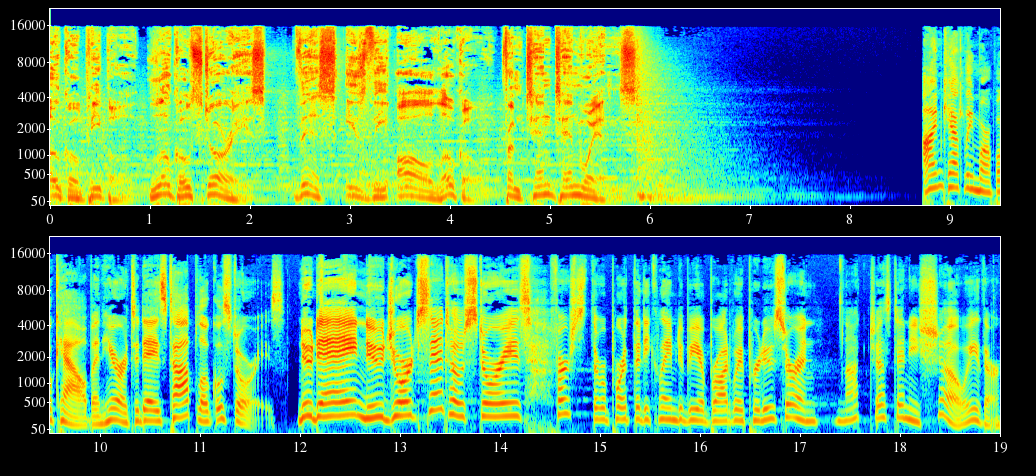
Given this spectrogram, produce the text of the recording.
Local people, local stories. This is the All Local from 1010 Wins. I'm Kathleen Marple Kalb, and here are today's top local stories. New day, new George Santos stories. First, the report that he claimed to be a Broadway producer and not just any show either.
